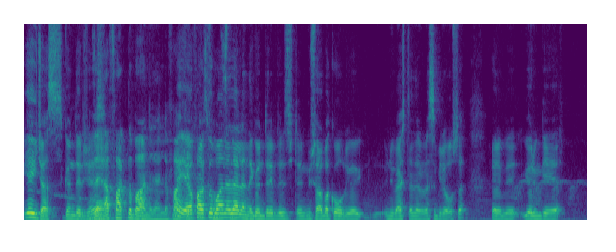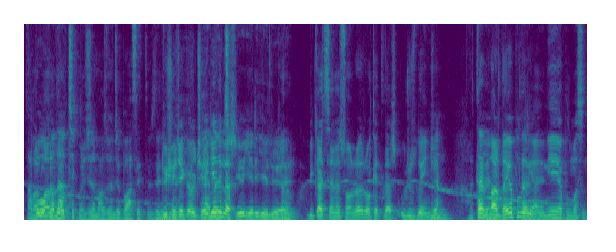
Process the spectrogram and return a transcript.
yayacağız, göndereceğiz. Veya farklı bahanelerle fark Veya farklı sonuçta. bahanelerle de gönderebiliriz. İşte müsabaka oluyor üniversiteler arası bile olsa. Böyle bir yörüngeye Ha, bu o kadar vurup çıkmıyor canım. Az önce bahsettiğimiz düşecek gibi. ölçüye Hemen gelirler. çıkıyor, geri geliyor yani. Yani birkaç sene sonra roketler ucuzlayınca Hı. E, Tabii. bunlar da yapılır Tabii. yani. Niye yapılmasın?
